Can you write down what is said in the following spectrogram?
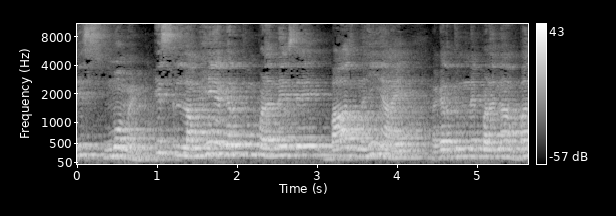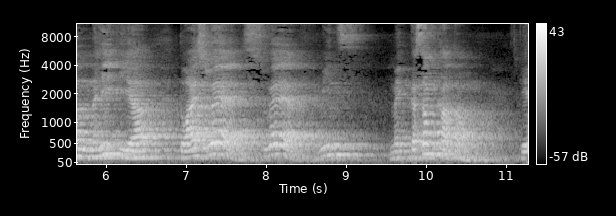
this moment इस लम्हे अगर तुम पढ़ने से बाज नहीं आए, अगर तुमने पढ़ना बंद नहीं किया तो आई स्वेर स्वेर मीन्स मैं कसम खाता हूँ कि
